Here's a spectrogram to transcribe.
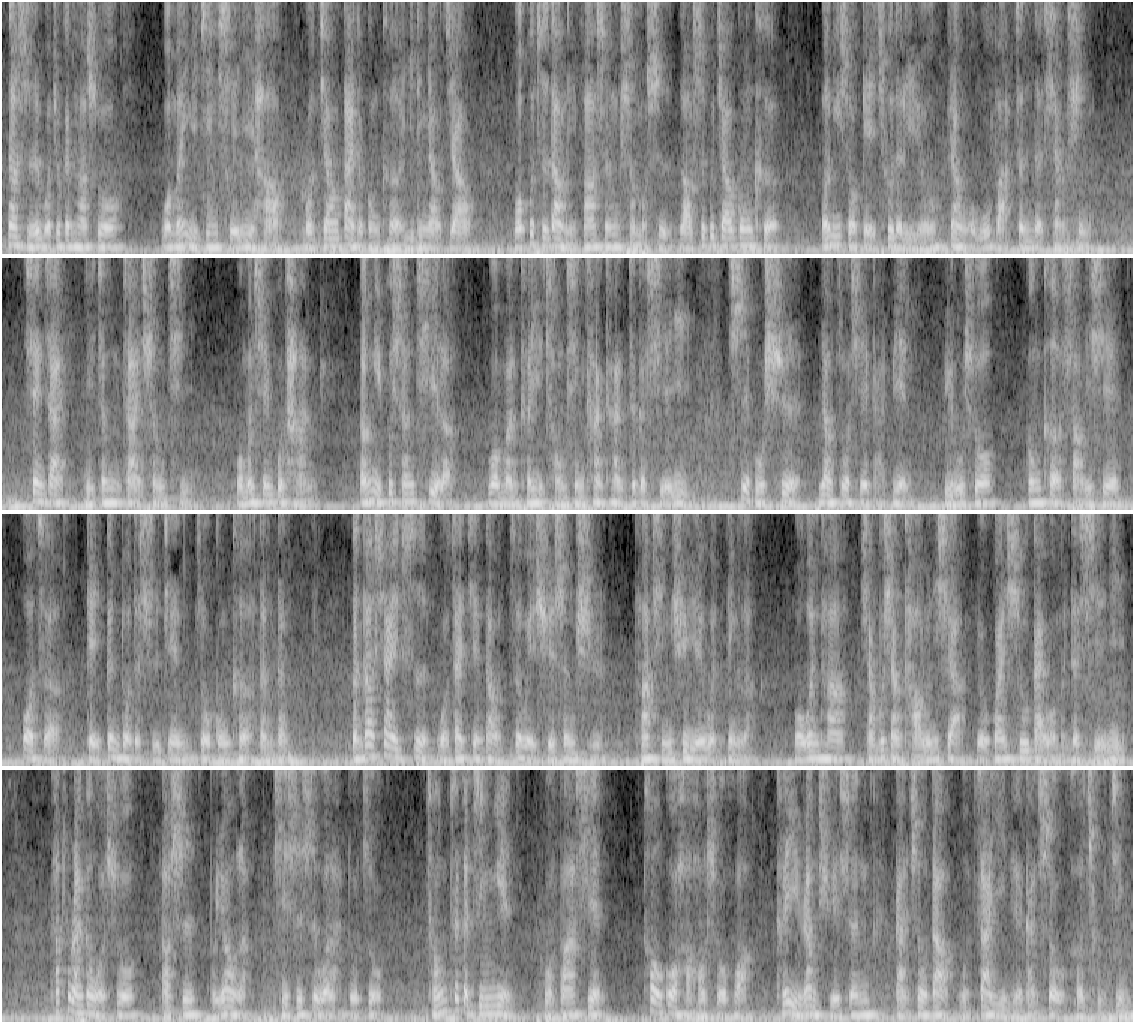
那时我就跟他说：“我们已经协议好，我交代的功课一定要交。我不知道你发生什么事，老是不交功课，而你所给出的理由让我无法真的相信。现在你正在生气，我们先不谈。”等你不生气了，我们可以重新看看这个协议，是不是要做些改变？比如说功课少一些，或者给更多的时间做功课等等。等到下一次我再见到这位学生时，他情绪也稳定了。我问他想不想讨论一下有关修改我们的协议，他突然跟我说：“老师，不用了。”其实是我懒惰做。从这个经验，我发现，透过好好说话，可以让学生感受到我在意你的感受和处境。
